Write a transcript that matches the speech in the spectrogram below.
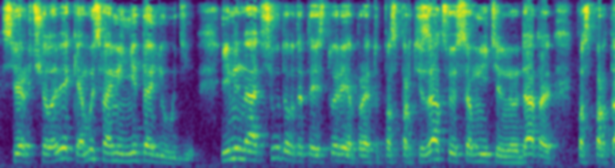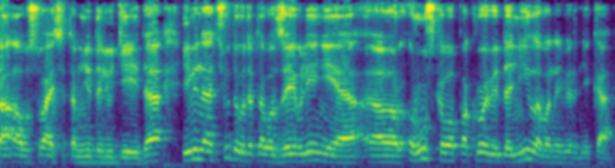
сверхчеловеки, а мы с вами недолюди. Именно отсюда вот эта история про эту паспортизацию сомнительную удивительную, да, паспорта Аусвайса там не до людей, да. Именно отсюда вот это вот заявление э, русского по крови Данилова наверняка,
